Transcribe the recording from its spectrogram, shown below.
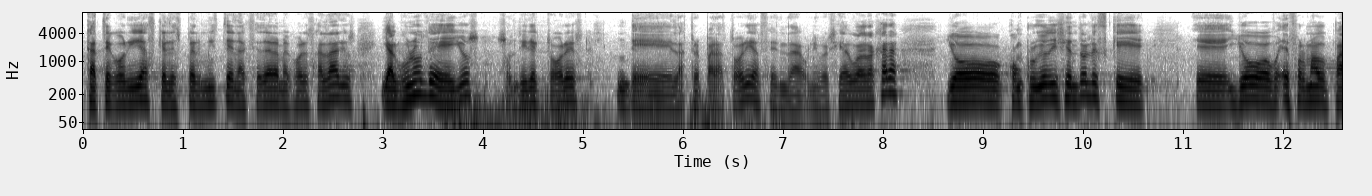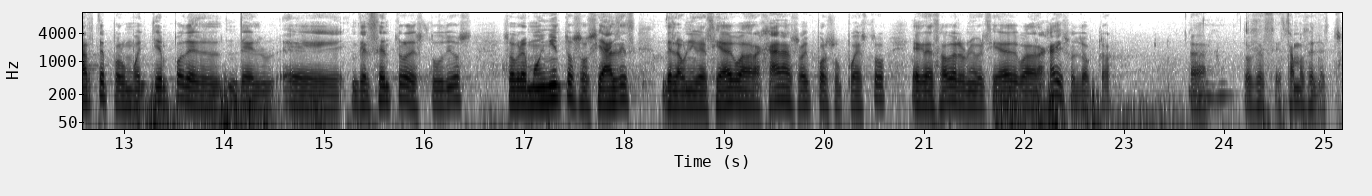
categorías que les permiten acceder a mejores salarios y algunos de ellos son directores de las preparatorias en la Universidad de Guadalajara. Yo concluyo diciéndoles que eh, yo he formado parte por un buen tiempo del, eh, del Centro de Estudios sobre movimientos sociales de la Universidad de Guadalajara. Soy, por supuesto, egresado de la Universidad de Guadalajara y soy doctor. Entonces, estamos en esto.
